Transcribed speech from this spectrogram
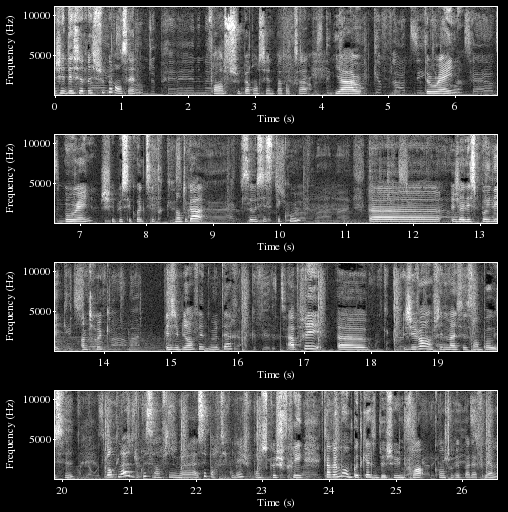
J'ai des séries super anciennes. Enfin, super anciennes, pas tant que ça. Il y a The Rain. Ou Rain, je sais plus c'est quoi le titre. Mais en tout cas, ça aussi c'était cool. Euh, J'allais spoiler un truc. Et j'ai bien fait de me taire. Après, euh, j'ai vu un film assez sympa aussi. Donc là, du coup, c'est un film assez particulier. Je pense que je ferai carrément un podcast dessus une fois, quand j'aurai pas la flemme.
